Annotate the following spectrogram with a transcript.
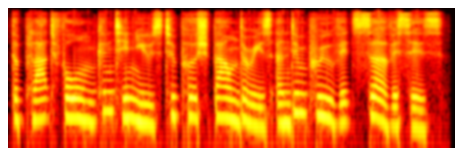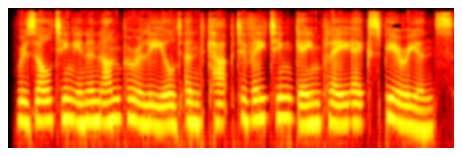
the platform continues to push boundaries and improve its services, resulting in an unparalleled and captivating gameplay experience.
